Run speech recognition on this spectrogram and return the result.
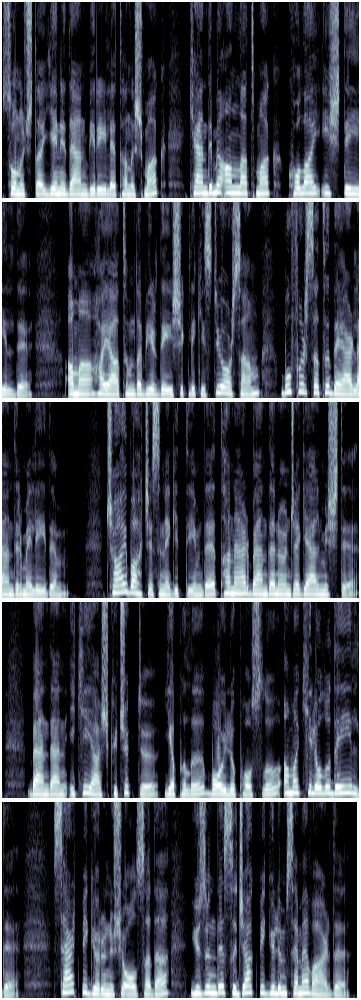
Sonuçta yeniden biriyle tanışmak, kendimi anlatmak kolay iş değildi. Ama hayatımda bir değişiklik istiyorsam bu fırsatı değerlendirmeliydim. Çay bahçesine gittiğimde Taner benden önce gelmişti. Benden iki yaş küçüktü, yapılı, boylu poslu ama kilolu değildi. Sert bir görünüşü olsa da yüzünde sıcak bir gülümseme vardı.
